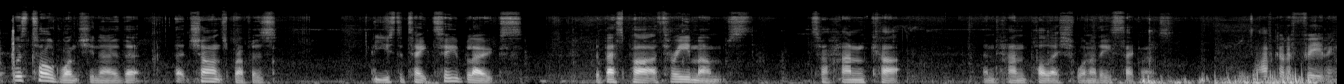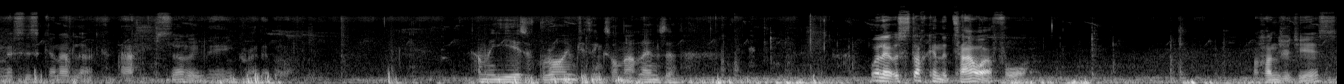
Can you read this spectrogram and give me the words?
I was told once, you know, that at Chance Brothers, it used to take two blokes the best part of three months to hand cut and hand polish one of these segments. I've got a feeling this is going to look absolutely incredible. How many years of grime do you think's on that lens then? Well, it was stuck in the tower for a hundred years.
